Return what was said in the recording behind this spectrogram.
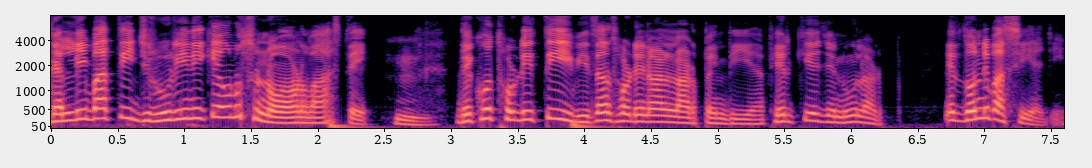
ਗੱਲੀ ਬਾਤੀ ਜ਼ਰੂਰੀ ਨਹੀਂ ਕਿ ਉਹਨੂੰ ਸੁਣਾਉਣ ਵਾਸਤੇ। ਦੇਖੋ ਤੁਹਾਡੀ ਧੀ ਵੀ ਤਾਂ ਤੁਹਾਡੇ ਨਾਲ ਲੜ ਪੈਂਦੀ ਹੈ ਫਿਰ ਕੀ ਹੈ ਜੇ ਨੂੰ ਲੜ ਇਹ ਦੋਨੇ ਪਾਸੇ ਹੈ ਜੀ।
